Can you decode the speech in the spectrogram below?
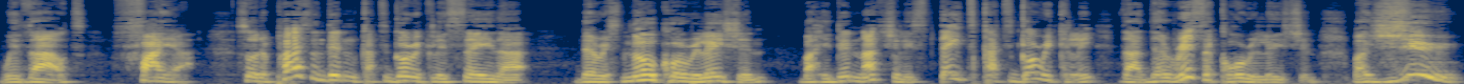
without fire. So the person didn't categorically say that there is no correlation, but he didn't actually state categorically that there is a correlation. But you,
